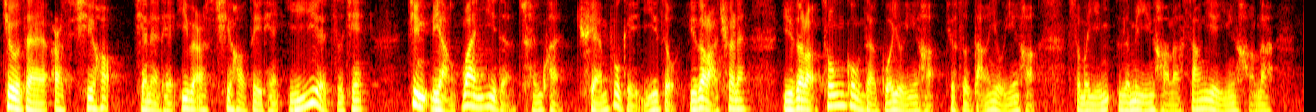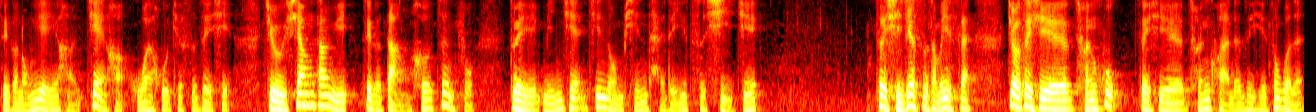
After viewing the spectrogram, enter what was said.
就在二十七号前两天一月二十七号这一天一夜之间。近两万亿的存款全部给移走，移到哪去了呢？移到了中共的国有银行，就是党有银行，什么银人民银行了、商业银行了、这个农业银行、建行，无外乎就是这些，就相当于这个党和政府对民间金融平台的一次洗劫。这洗劫是什么意思呢？就这些存户、这些存款的这些中国人，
